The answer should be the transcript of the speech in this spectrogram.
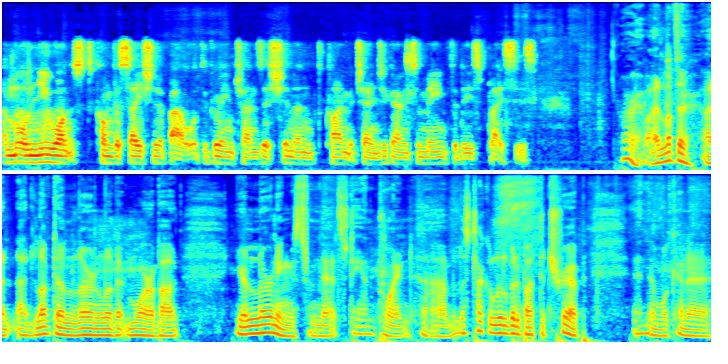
a more nuanced conversation about what the green transition and climate change are going to mean for these places. All right. Well, I'd love to. I'd, I'd, love to learn a little bit more about your learnings from that standpoint. Um, let's talk a little bit about the trip, and then we'll kind of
